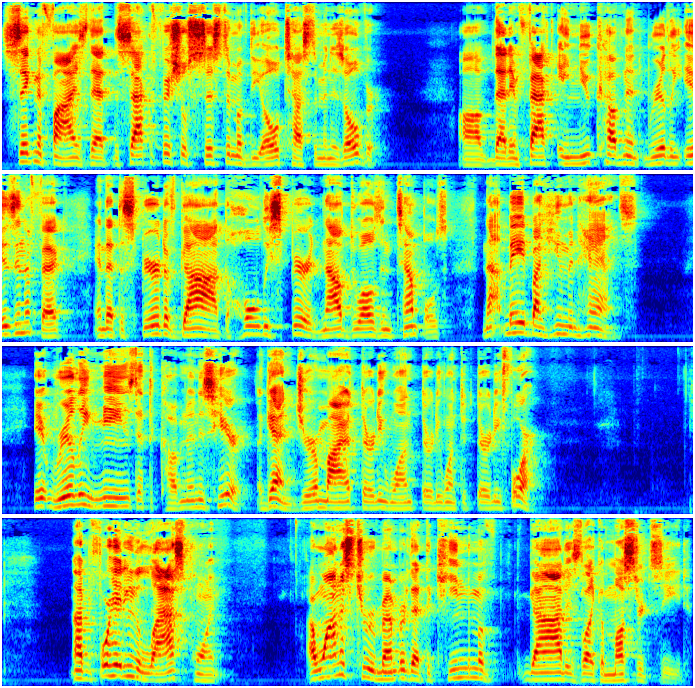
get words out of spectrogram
signifies that the sacrificial system of the Old Testament is over. Uh, that in fact a new covenant really is in effect, and that the Spirit of God, the Holy Spirit, now dwells in temples not made by human hands. It really means that the covenant is here. Again, Jeremiah 31, 31 to 34. Now, before hitting the last point, I want us to remember that the kingdom of God is like a mustard seed.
